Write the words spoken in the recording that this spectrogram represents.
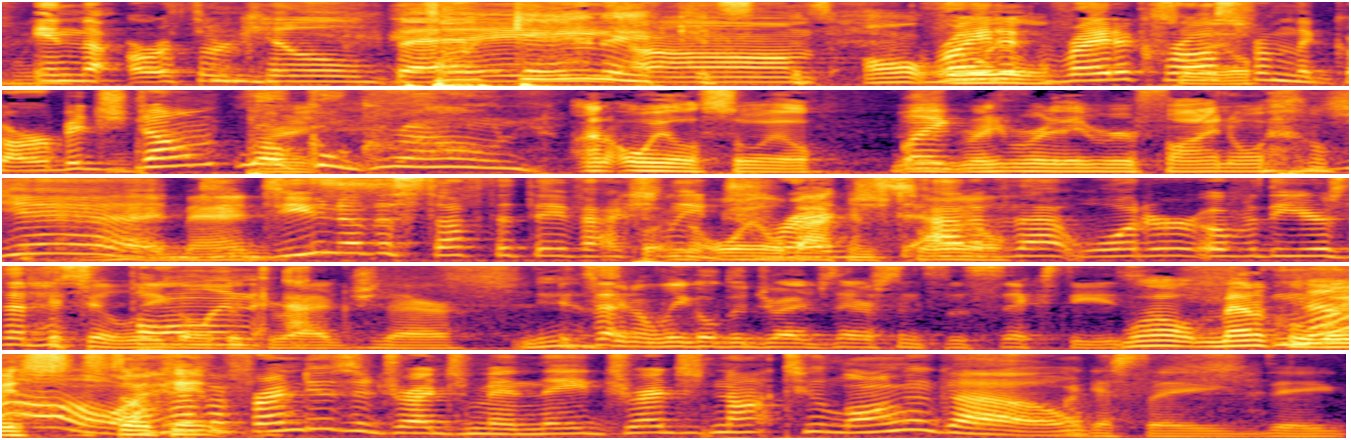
in, weed. in the Arthur Kill Bay. organic. It's- Um, it's all right oil right across soil. from the garbage dump. Right. grown. On oil soil. Like- right where they refine oil. Yeah. Oh, hey, do, man. do you know the stuff that they've actually the oil back dredged out of that water over the years that has It's illegal fallen? to dredge there. Yeah. It's been illegal to dredge there since the '60s. Well, medical No, waste still I came. have a friend who's a dredgeman. They dredged not too long ago. I guess they they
